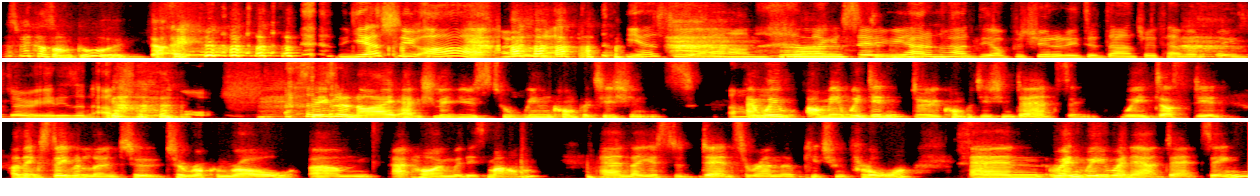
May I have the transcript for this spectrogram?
That's because I'm good. yes you are yes you are like I said, if you hadn't had the opportunity to dance with Heather, please do. It is an absolute ball. Stephen and I actually used to win competitions. Oh, and we i mean we didn't do competition dancing we just did i think stephen learned to to rock and roll um, at home with his mum and they used to dance around the kitchen floor. And when we went out dancing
